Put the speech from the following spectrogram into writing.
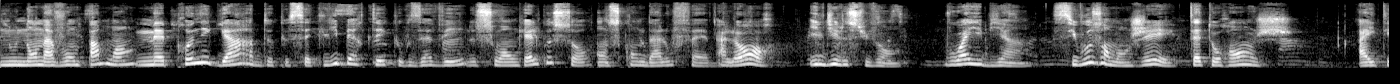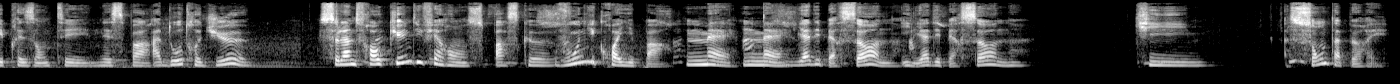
nous n'en avons pas moins. Mais prenez garde que cette liberté que vous avez ne soit en quelque sorte un scandale aux faibles. Alors, il dit le suivant. Voyez bien, si vous en mangez, cette orange a été présentée, n'est-ce pas, à d'autres dieux, cela ne fera aucune différence parce que vous n'y croyez pas. Mais, mais, il y a des personnes, il y a des personnes qui sont apeurés,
